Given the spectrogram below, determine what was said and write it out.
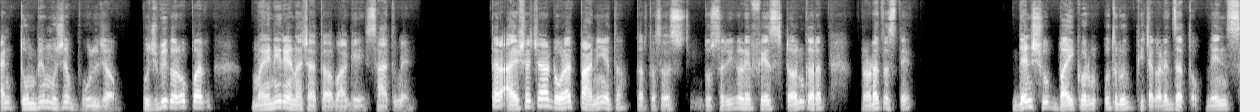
एंड तुम भी मुझे भूल जाओ. कुछ भी करो, पर मैं नहीं रहना चाहता अब आगे साथ में. तर आयशाच्या डोळ्यात पाणी येतं, तर तसंच दुसरीकडे फेस टर्न करत रडत असते. देन शुभ बाईकवरून उतरून तिच्याकडे जातो मीन्स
